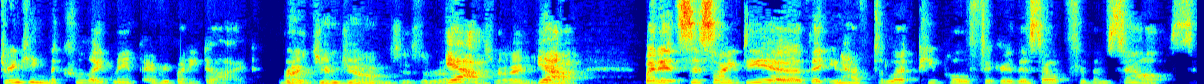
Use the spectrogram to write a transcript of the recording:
drinking the Kool Aid meant everybody died. Right. Jim Jones is the reference, yeah, right? Yeah. yeah. But it's this idea that you have to let people figure this out for themselves.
